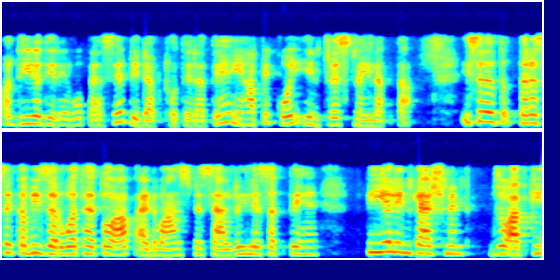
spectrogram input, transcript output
और धीरे धीरे वो पैसे डिडक्ट होते रहते हैं। यहाँ पे कोई इंटरेस्ट नहीं लगता। इस तरह से कभी ज़रूरत है तो आप एडवांस में सैलरी ले सकते हैं। पीएल इनकैशमेंट जो आपकी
